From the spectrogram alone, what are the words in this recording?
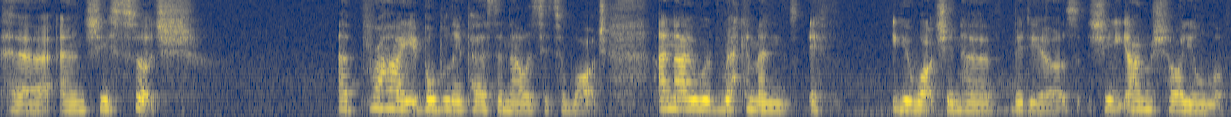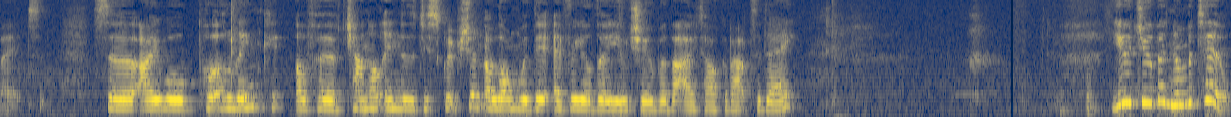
her and she's such a bright, bubbly personality to watch. And I would recommend if you're watching her videos, she I'm sure you'll love it. So I will put a link of her channel in the description along with the, every other YouTuber that I talk about today. YouTuber number two,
